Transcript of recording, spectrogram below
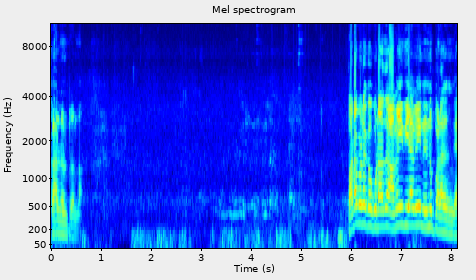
கால்ன்ட்டு சொல்லலாம். படபடக்கக்கூடாது அமைதியாகவே நின்று பழகுங்க.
